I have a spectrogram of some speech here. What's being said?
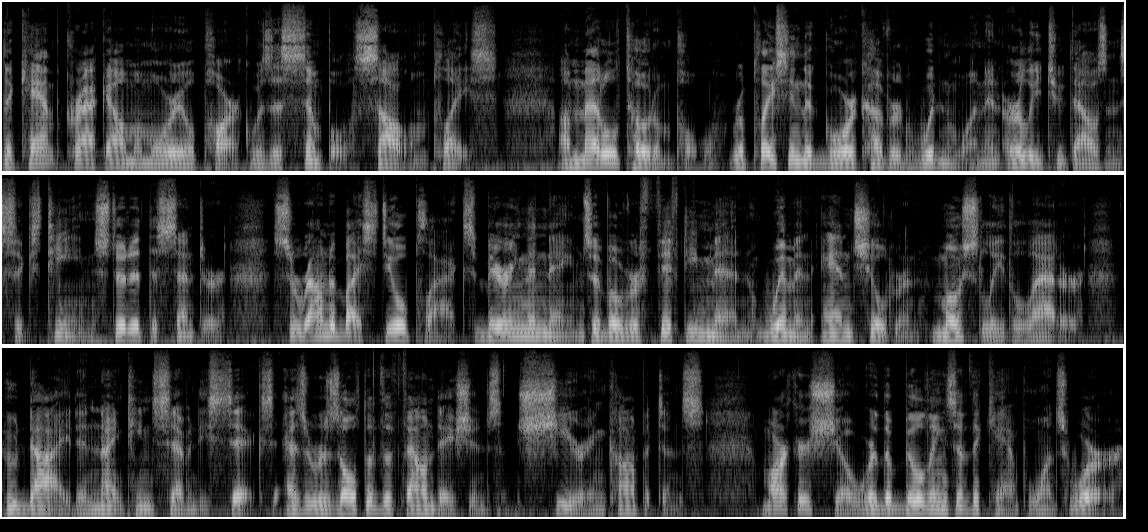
The Camp Krakow Memorial Park was a simple, solemn place. A metal totem pole, replacing the gore covered wooden one in early 2016, stood at the center, surrounded by steel plaques bearing the names of over 50 men, women, and children, mostly the latter, who died in 1976 as a result of the Foundation's sheer incompetence. Markers show where the buildings of the camp once were.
